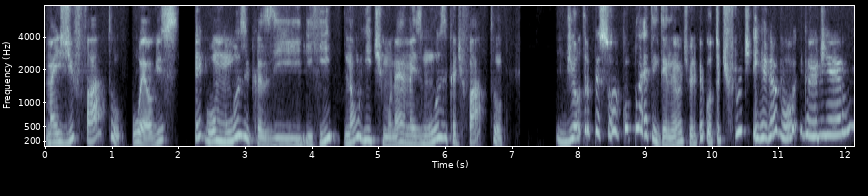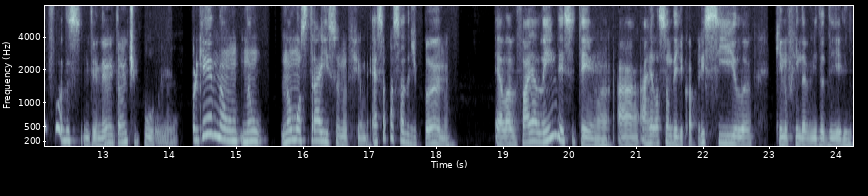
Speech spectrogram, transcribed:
Mas, de fato, o Elvis pegou músicas e, e rit, não ritmo, né? Mas música, de fato, de outra pessoa completa, entendeu? Tipo, ele pegou Tutti Frutti e regravou e ganhou dinheiro e foda-se, entendeu? Então, tipo, uhum. por que não, não, não mostrar isso no filme? Essa passada de pano, ela vai além desse tema. A, a relação dele com a Priscila, que no fim da vida dele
